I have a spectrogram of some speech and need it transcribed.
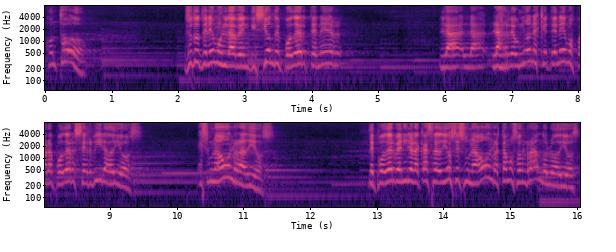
Con todo. Nosotros tenemos la bendición de poder tener las reuniones que tenemos para poder servir a Dios. Es una honra a Dios de poder venir a la casa de Dios es una honra, estamos honrándolo a Dios.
